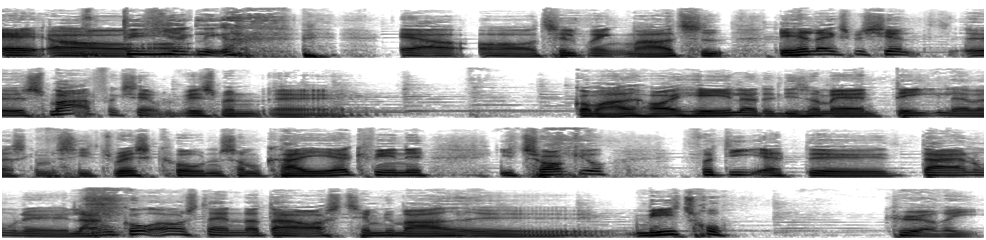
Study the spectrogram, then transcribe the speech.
af at, Bivirkninger. er at tilbringe meget tid. Det er heller ikke specielt øh, smart, for eksempel, hvis man øh, går meget i høje hæle, og det ligesom er en del af, hvad skal man sige, dresscoden som karrierekvinde i Tokyo, fordi at øh, der er nogle øh, lange gåafstande, og der er også temmelig meget øh, metro-køeri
